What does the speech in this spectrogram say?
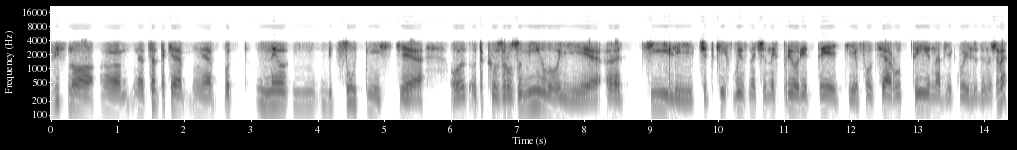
звісно, це таке от не відсутність такої зрозумілої. Цілі, чітких визначених пріоритетів, оця рутина, в якої людина живе,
